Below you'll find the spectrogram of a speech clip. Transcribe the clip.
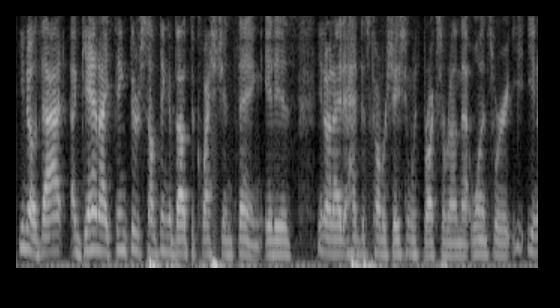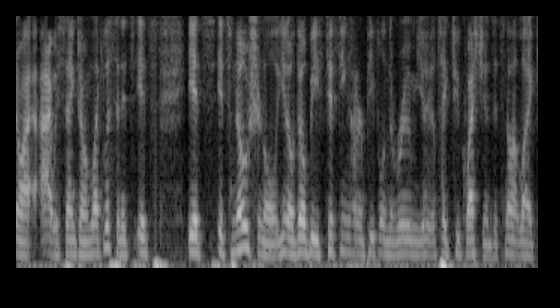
you know that again, I think there's something about the question thing. It is you know, and I had this conversation with Bruxy around that once, where you know I, I was saying to him like, listen, it's it's it's it's notional. You know, there'll be 1,500 people in the room. You'll take two questions. It's not like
